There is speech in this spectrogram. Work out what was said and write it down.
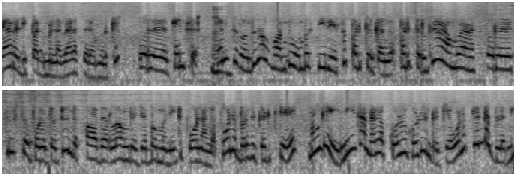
வேற டிபார்ட்மெண்ட்ல வேலை செய்யறவங்களுக்கு ஒரு கேன்சர் கேன்சர் வந்து அவங்க வந்து ரொம்ப சீரியஸா படுத்திருக்காங்க. படுத்திருக்கு அவங்க ஒரு கிறிஸ்தவ பொண்ணை தொட்டு இந்த ஃபாதர் எல்லாம் வந்து ஜெபம் பண்ணிட்டு போனாங்க. போன பிறகு கடிச்சு மங்கை நீ தான் நல்லா கொழு கொழுன்னு இருக்கிய உனக்கு என்ன பிள்ளை? நீ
